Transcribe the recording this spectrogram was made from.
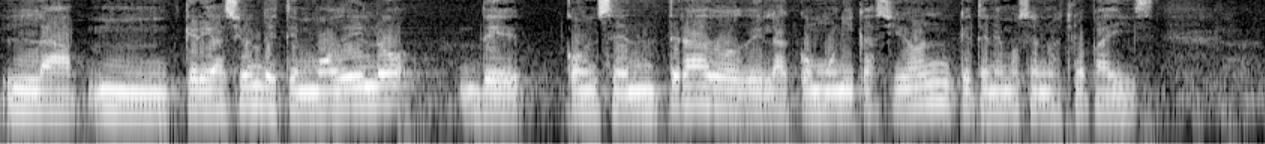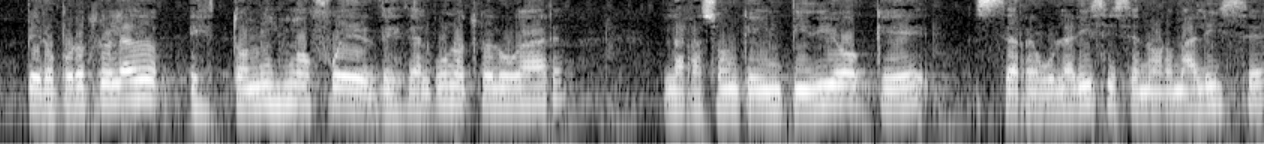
la mm, creación de este modelo de concentrado de la comunicación que tenemos en nuestro país. Pero por otro lado, esto mismo fue desde algún otro lugar la razón que impidió que se regularice y se normalice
